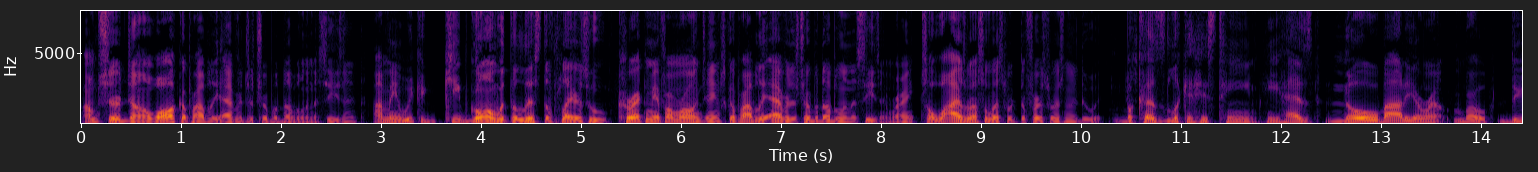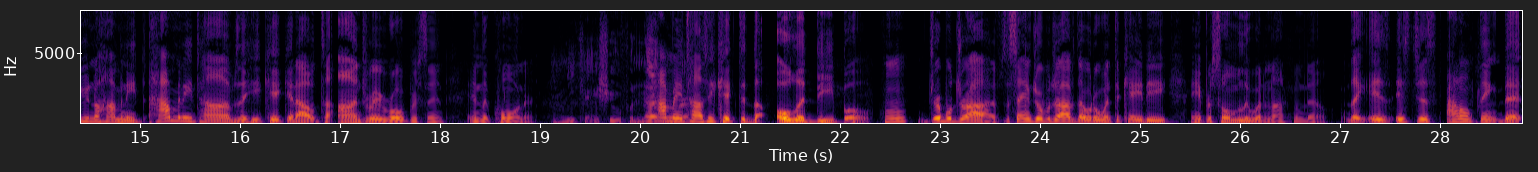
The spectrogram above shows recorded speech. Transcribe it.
I'm sure John Wall could probably average a triple double in a season. I mean, we could keep going with the list of players who, correct me if I'm wrong, James, could probably average a triple double in a season, right? So why is Russell Westbrook the first person to do it? Because look at his team. He has nobody around. Bro, do you know how many how many times did he kick it out to Andre Roberson in the corner? And he can't shoot for nothing. How many bruh. times he kicked it to Oladipo? Hmm? Dribble drives, the same dribble drives that would have went to KD, and he presumably would have knocked him down. Like it's, it's just I don't think that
